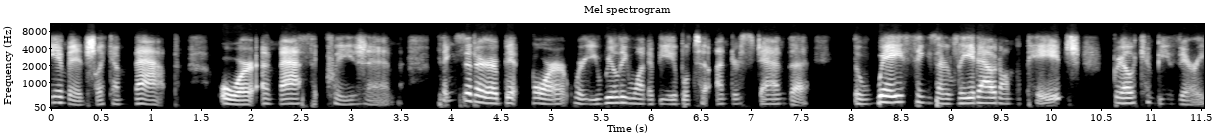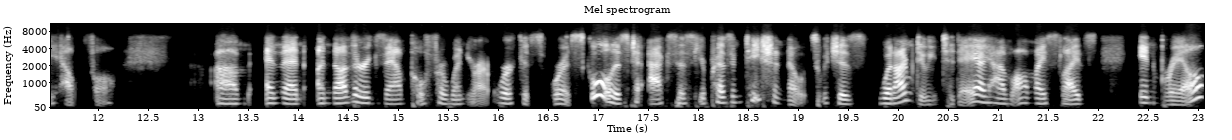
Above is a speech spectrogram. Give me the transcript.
image like a map or a math equation, things that are a bit more where you really want to be able to understand the, the way things are laid out on the page, Braille can be very helpful. Um, and then another example for when you're at work or at school is to access your presentation notes, which is what I'm doing today. I have all my slides in Braille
